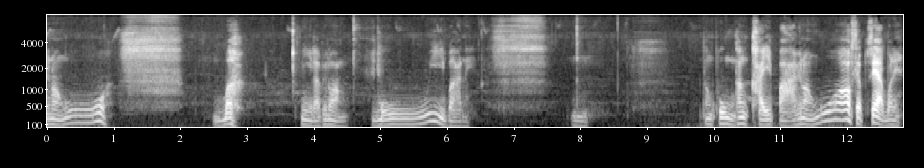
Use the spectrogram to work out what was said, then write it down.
พี่น้องโอ้เบอนี่แหละพี่น้อง บุ้ยบานนี่ทั้งพุ่ง ทั้งไข่ป่าพี่น้อง ว้าวแซ่บๆบ่นี่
